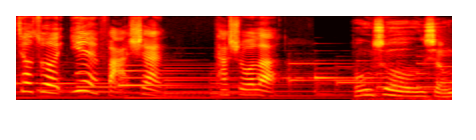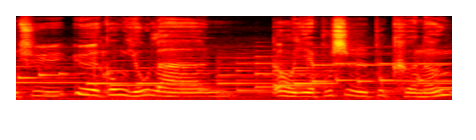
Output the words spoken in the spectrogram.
叫做叶法善。他说了：“皇上想去月宫游览，倒也不是不可能。”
